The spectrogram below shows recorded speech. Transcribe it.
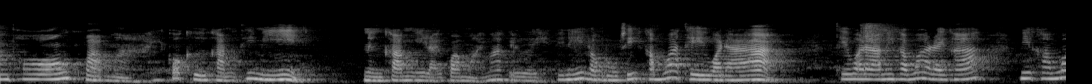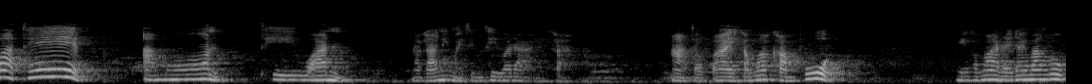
ำพ้องความหมายก็คือคำที่มีหนึ่งคำมีหลายความหมายมากเลย ทีนี้ลองดูสิคำว่าเทวดา เทวดามีคำว่าอะไรคะ มีคำว่าเทพอมรเทวันนะคะ นี่หมายถึงเทวดาเลยค่ะ อ่าต่อไปคำว่าคำพูด มีคำว่าอะไรได้บ้างลูก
